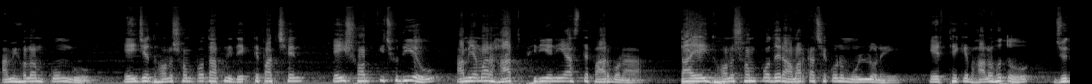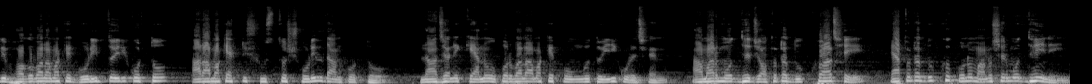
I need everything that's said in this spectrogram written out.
আমি হলাম পঙ্গু। এই যে ধন সম্পদ আপনি দেখতে পাচ্ছেন, এই সব কিছু দিয়েও আমি আমার হাত ফিরিয়ে নিয়ে আসতে পারব না। তাই এই ধনসম্পদের আমার কাছে কোনো মূল্য নেই। এর থেকে ভালো হতো যদি ভগবান আমাকে গরিব তৈরি করত আর আমাকে একটি সুস্থ শরীর দান করত। না জানি কেন উপরবালা আমাকে পঙ্গু তৈরি করেছেন। আমার মধ্যে যতটা দুঃখ আছে, এতটা দুঃখ কোনো মানুষের মধ্যেই নেই।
